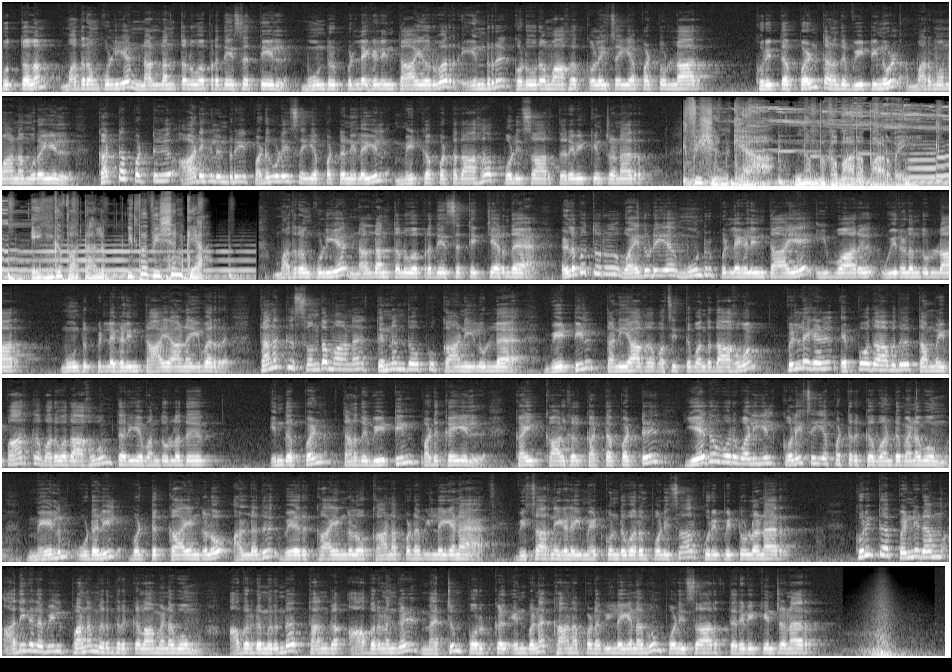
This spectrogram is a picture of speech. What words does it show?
புத்தளம் மதுரங்குழிய நல்லந்தழுவ பிரதேசத்தில் மூன்று பிள்ளைகளின் தாயொருவர் இன்று கொடூரமாக கொலை செய்யப்பட்டுள்ளார். குறித்த பெண் தனது வீட்டினுள் மர்மமான முறையில் கட்டப்பட்டு ஆடைகளின்றி படுகொலை செய்யப்பட்ட நிலையில் மீட்கப்பட்டதாக போலீசார் தெரிவிக்கின்றனர். விஷன் கியா நம்பகமான பார்வை. எங்க பார்த்தாலும் இப்ப விஷன் கேயா மதுரங்குழிய நல்லந்தழுவ பிரதேசத்தைச் சேர்ந்த எழுபத்தொரு வயதுடைய மூன்று பிள்ளைகளின் தாயே இவ்வாறு உயிரிழந்துள்ளார். மூன்று பிள்ளைகளின் தாயான இவர் தனக்கு சொந்தமான தென்னந்தோப்பு காணியிலுள்ள வீட்டில் தனியாக வசித்து வந்ததாகவும் பிள்ளைகள் எப்போதாவது தம்மை பார்க்க வருவதாகவும் தெரிய வந்துள்ளது. இந்த பெண் தனது வீட்டின் படுக்கையில் கை கால்கள் கட்டப்பட்டு ஏதோ ஒரு வழியில் கொலை செய்யப்பட்டிருக்க வேண்டும் எனவும் மேலும் உடலில் வெட்டுக்காயங்களோ அல்லது வேறு காயங்களோ காணப்படவில்லை என விசாரணைகளை மேற்கொண்டு வரும் போலீசார் குறிப்பிட்டுள்ளனர். குறித்த பெண்ணிடம் அதிகளவில் பணம் இருந்திருக்கலாம் எனவும் அவரிடமிருந்த தங்க ஆபரணங்கள் மற்றும் பொருட்கள் என்பன காணப்படவில்லை எனவும் போலீசார் தெரிவிக்கின்றனர்.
